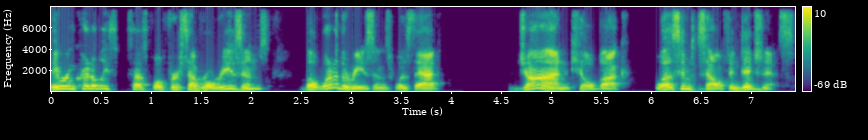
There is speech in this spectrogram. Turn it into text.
They were incredibly successful for several reasons, but one of the reasons was that John Kilbuck was himself indigenous.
